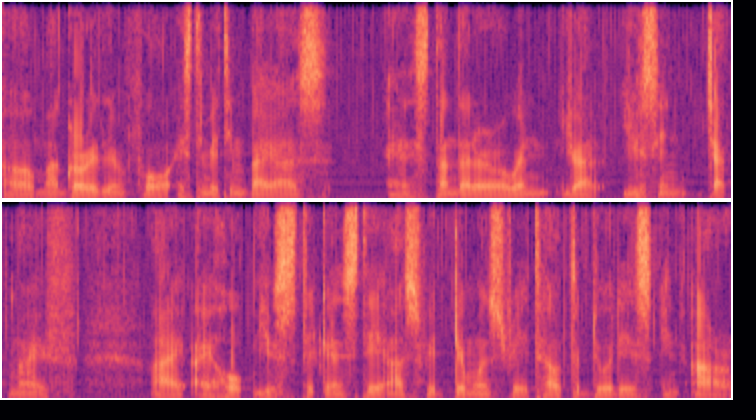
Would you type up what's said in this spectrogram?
um, algorithm for estimating bias and standard error when you are using jackknife. I, I hope you stick and stay as we demonstrate how to do this in R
